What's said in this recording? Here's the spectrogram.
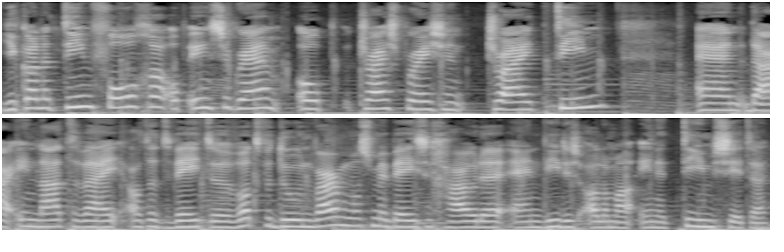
je kan het team volgen op Instagram op Trispiration Try Team. En daarin laten wij altijd weten wat we doen, waar we ons mee bezighouden en wie dus allemaal in het team zitten.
